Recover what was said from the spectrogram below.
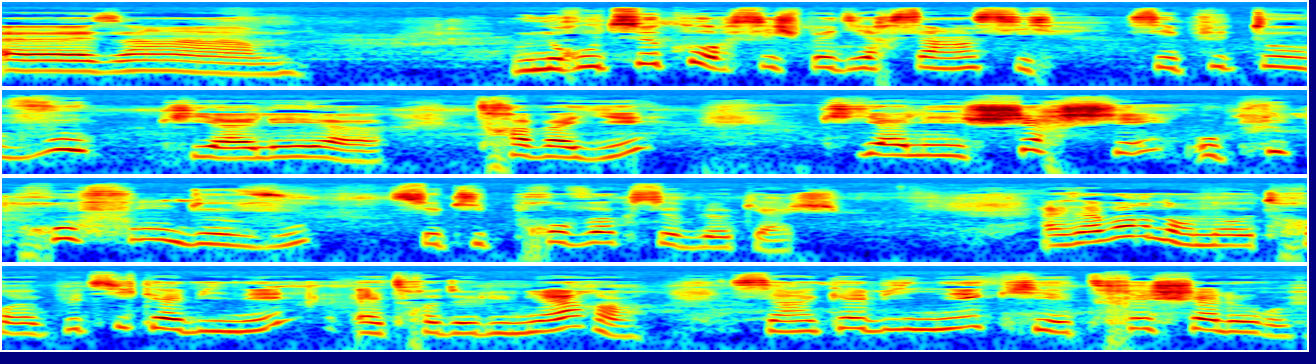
euh, un, une roue de secours, si je peux dire ça ainsi. C'est plutôt vous qui allez euh, travailler, qui allez chercher au plus profond de vous ce qui provoque ce blocage. À savoir, dans notre petit cabinet, Être de Lumière, c'est un cabinet qui est très chaleureux.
